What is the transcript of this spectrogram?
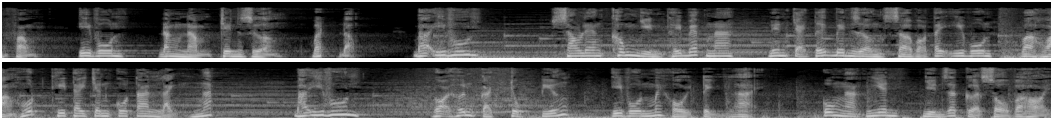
phòng, Yvonne đang nằm trên giường, bất động. Bà Yvonne! Sao len không nhìn thấy Berna nên chạy tới bên giường sờ vào tay Yvonne và hoảng hốt khi tay chân cô ta lạnh ngắt. Bà Yvonne! Gọi hơn cả chục tiếng, Yvonne mới hồi tỉnh lại. Cô ngạc nhiên nhìn ra cửa sổ và hỏi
